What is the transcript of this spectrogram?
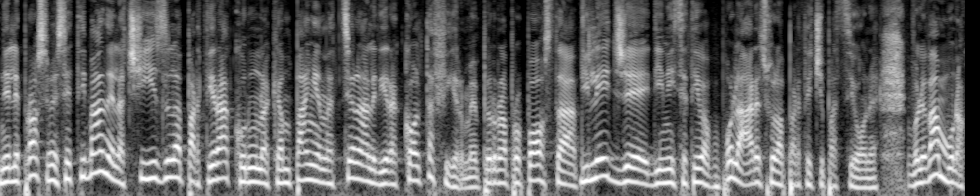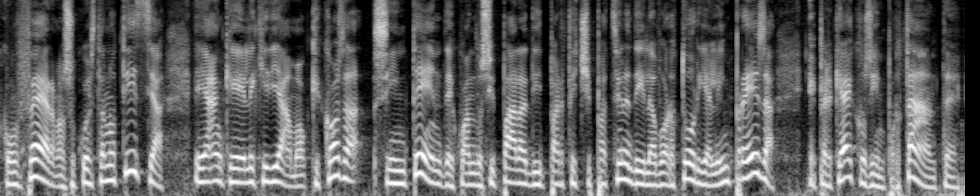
nelle prossime settimane la CISL partirà con una campagna nazionale di raccolta firme per una proposta di legge di iniziativa popolare sulla partecipazione. Volevamo una conferma su questa notizia e anche le chiediamo che cosa si intende quando si parla di partecipazione partecipazione dei lavoratori all'impresa e perché è così importante?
